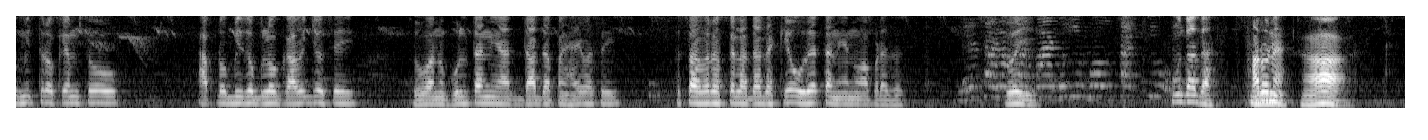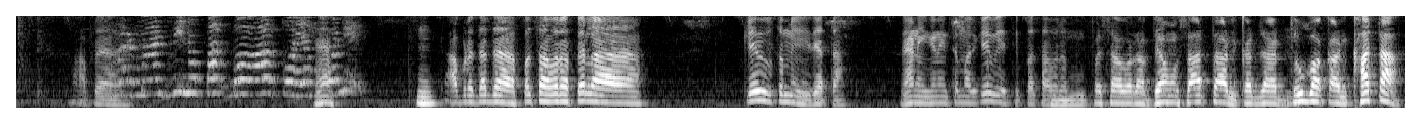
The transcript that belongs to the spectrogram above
મિત્રો કેમ છો? આપણો બીજો બ્લોગ આવી ગયો છે. જોવાનું ભૂલતા નહીં આ દાદા પણ આવ્યા છે. પચાસ વર્ષ પહેલાં દાદા કેવું રહેતા ને એનું આપણે જોઈએ. હું દાદા સારું ને? હા. આપણે માંડવીનો પાક બહુ આવતો એમ હે? આપણે દાદા પચાસ વર્ષ પહેલાં કેવું તમે રહેતા? રાણી ગણી તમારે કેવી હતી પચાસ વર્ષ? પસાવરા ભેહું સારતા ને કરદાર ધુબાકા ખાતા.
